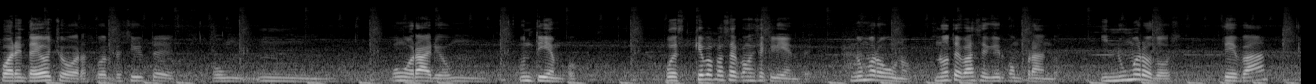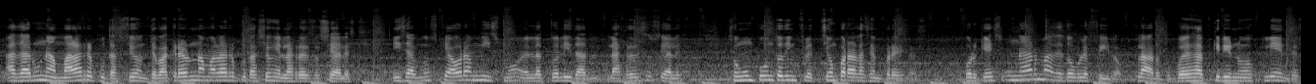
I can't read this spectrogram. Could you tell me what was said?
48 eh, horas, por decirte un, un, horario, un, un tiempo. Pues, ¿qué va a pasar con ese cliente? Número uno, no te va a seguir comprando. Y número dos, te va a dar una mala reputación, te va a crear una mala reputación en las redes sociales. Y sabemos que ahora mismo, en la actualidad, las redes sociales son un punto de inflexión para las empresas, porque es un arma de doble filo. Claro, tú puedes adquirir nuevos clientes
